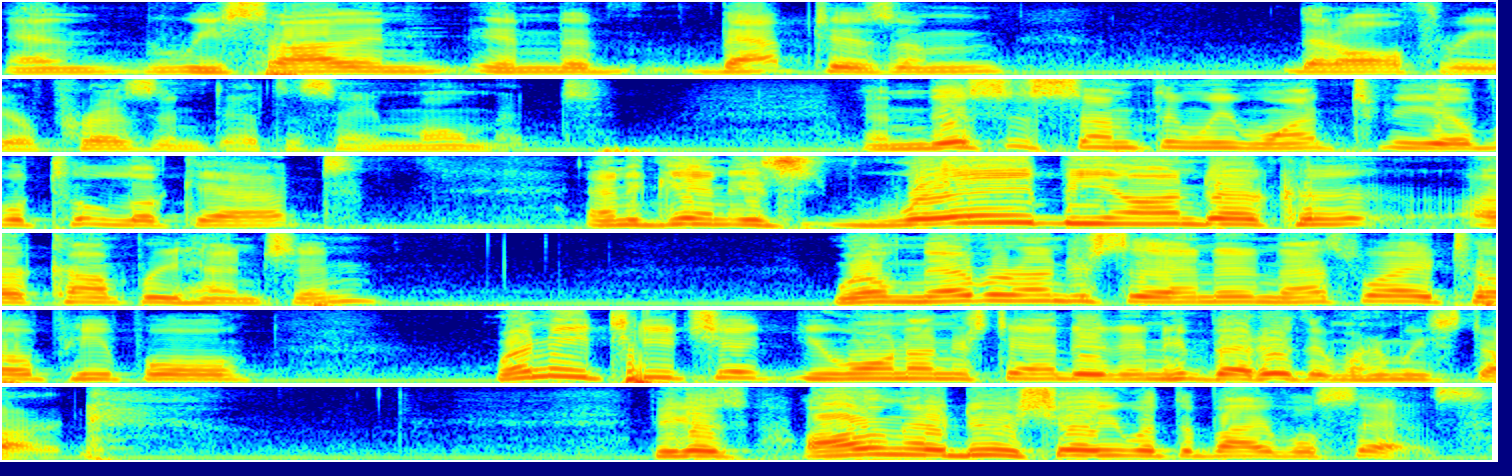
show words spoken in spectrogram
And we saw in, in the baptism that all three are present at the same moment. And this is something we want to be able to look at. And again, it's way beyond our, co- our comprehension. We'll never understand it, and that's why I tell people when we teach it, you won't understand it any better than when we start. because all I'm going to do is show you what the Bible says.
